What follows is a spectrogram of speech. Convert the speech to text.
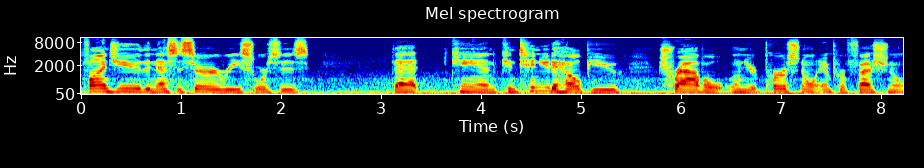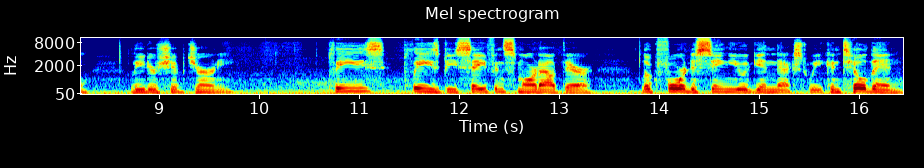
find you the necessary resources that can continue to help you travel on your personal and professional leadership journey. Please, please be safe and smart out there. Look forward to seeing you again next week. Until then,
